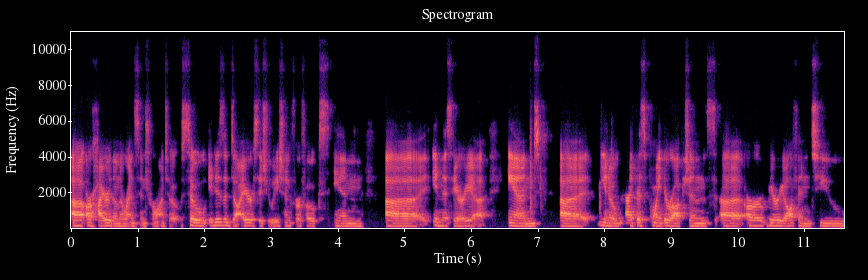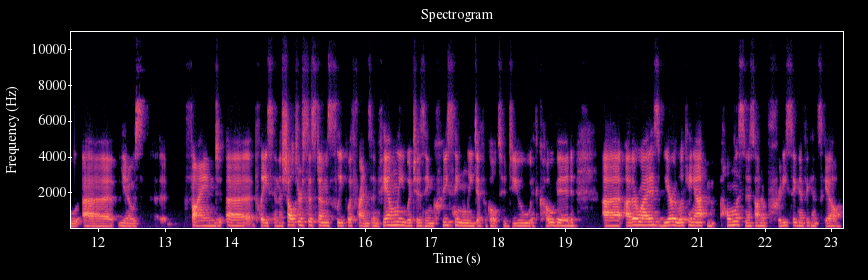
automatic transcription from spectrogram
uh, are higher than the rents in Toronto. So it is a dire situation for folks in uh, in this area. And uh, you know, at this point, their options uh, are very often to uh, you know find a place in the shelter system, sleep with friends and family, which is increasingly difficult to do with COVID. Uh, otherwise, we are looking at homelessness on a pretty significant scale.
